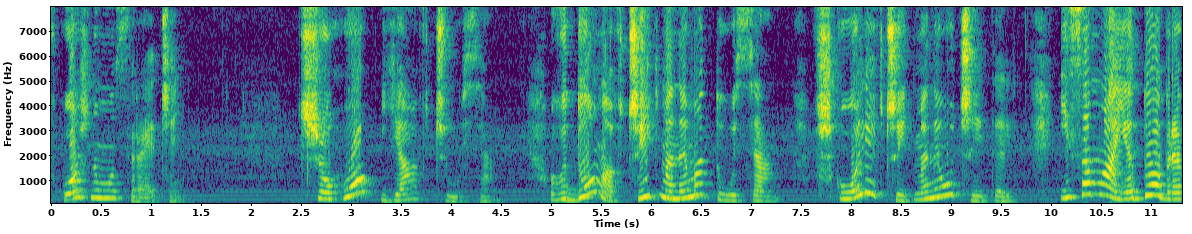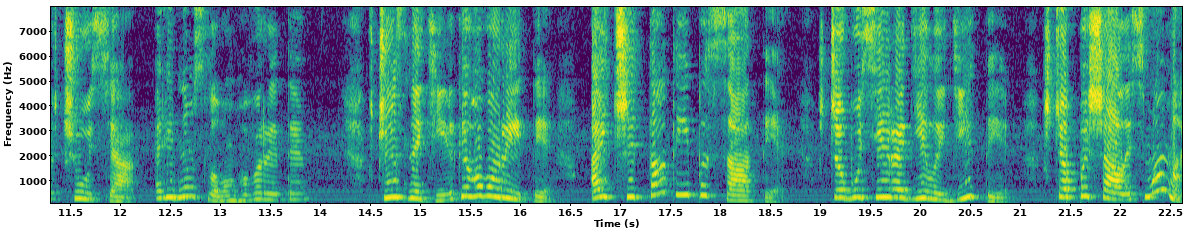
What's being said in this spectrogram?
в кожному з речень. Чого я вчуся? Вдома вчить мене матуся, в школі вчить мене учитель. І сама я добре вчуся рідним словом говорити. Вчусь не тільки говорити, а й читати і писати, щоб усі раділи діти, щоб пишались мама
